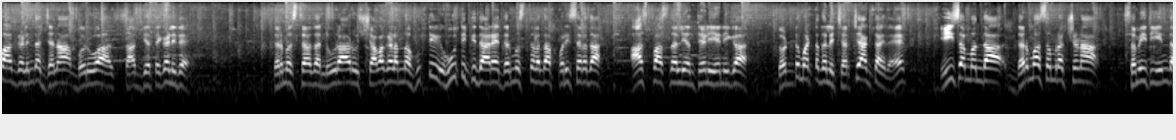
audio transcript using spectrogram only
ಭಾಗಗಳಿಂದ ಜನ ಬರುವ ಸಾಧ್ಯತೆಗಳಿದೆ. ಧರ್ಮಸ್ಥಳದ ನೂರಾರು ಶವಗಳನ್ನು ಹುತ್ತಿ, ಹೂತಿಟ್ಟಿದ್ದಾರೆ. ಧರ್ಮಸ್ಥಳದ ಪರಿಸರದ ಆಸ್ಪಾಸ್ನಲ್ಲಿ ಅಂತೇಳಿ ಏನೀಗ ದೊಡ್ಡ ಮಟ್ಟದಲ್ಲಿ ಚರ್ಚೆ ಆಗ್ತಾ ಇದೆ. ಈ ಸಂಬಂಧ ಧರ್ಮ ಸಂರಕ್ಷಣಾ ಸಮಿತಿಯಿಂದ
